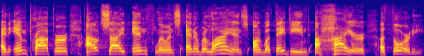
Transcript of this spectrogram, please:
an improper outside influence and a reliance on what they deemed a higher authority.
